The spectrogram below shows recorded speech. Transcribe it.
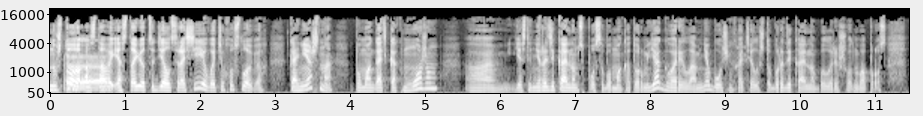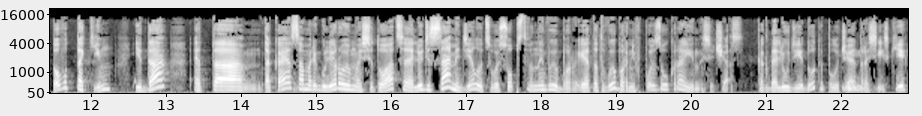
Ну что э. остается делать Россия в этих условиях? Конечно, помогать как можем, а, если не радикальным способом, о котором я говорила, а мне бы очень хотелось, чтобы радикально был решен вопрос, то вот таким. И да, это такая саморегулируемая ситуация. Люди сами делают свой собственный выбор, и этот выбор не в пользу Украины сейчас когда люди идут и получают mm. российские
